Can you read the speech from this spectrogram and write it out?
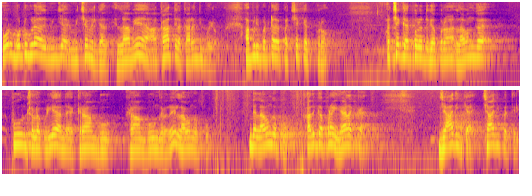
ஒரு பொட்டு கூட அது மிஞ்ச மிச்சம் இருக்காது. எல்லாமே காற்றுல கரைஞ்சு போயிடும். அப்படிப்பட்ட பச்சை கற்பூரம் பச்சை கற்பூரத்துக்கு அப்புறம் லவங்க பூன்னு சொல்லக்கூடிய அந்த கிராம்பூ கிராம்பூங்கிறது லவங்கப்பூ. இந்த லவங்கப்பூ அதுக்கப்புறம் ஏலக்காய் ஜாதிக்காய் ஜாதிப்பத்திரி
